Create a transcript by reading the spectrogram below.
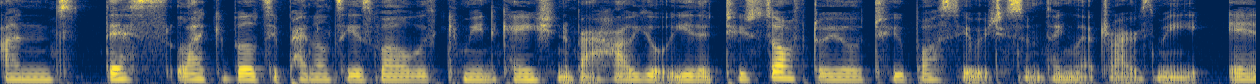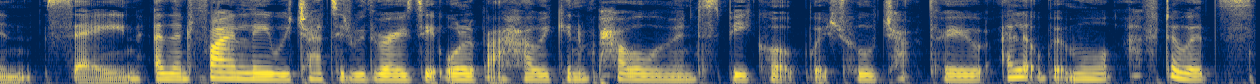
and this likability penalty as well with communication about how you're either too soft or you're too bossy, which is something that drives me insane. And then finally, we chatted with Rosie all about how we can empower women to speak up, which we'll chat through a little bit more afterwards.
